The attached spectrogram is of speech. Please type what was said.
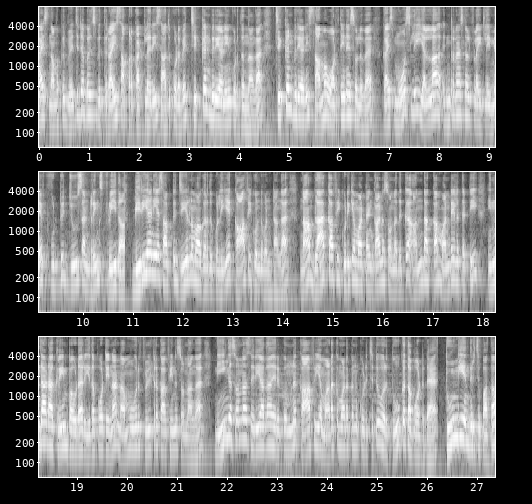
கைஸ் நமக்கு வெஜிடபிள்ஸ் வித் ரைஸ் அப்புறம் கட்லரிஸ் அது கூடவே சிக்கன் பிரியாணியும் கொடுத்துருந்தாங்க. சிக்கன் பிரியாணி செம ஒர்த்தினே சொல்லுவேன். கைஸ் மோஸ்ட்லி எல்லா இன்டர்நேஷ்னல் ஃப்ளைட்லையுமே food juice and drinks free தான். பிரியாணியை சாப்பிட்டு ஜீரணமாகறதுக்குள்ளேயே காஃபி கொண்டு வந்துட்டாங்க. நான் பிளாக் காஃபி குடிக்க மாட்டேங்கான்னு சொன்னதுக்கு அந்த அக்கா மண்டையில் தட்டி இந்தாடா க்ரீம் பவுடர் இதை போட்டேன்னா நம்ம ஊர் ஃபில்டர் காஃபின்னு சொன்னாங்க. நீங்கள் சொன்னால் சரியாக தான் இருக்கும்னு காஃபியை மடக்கு மடக்குன்னு குடிச்சிட்டு ஒரு தூக்கத்தை போட்டுட்டேன். தூங்கி எந்திரிச்சு பார்த்தா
